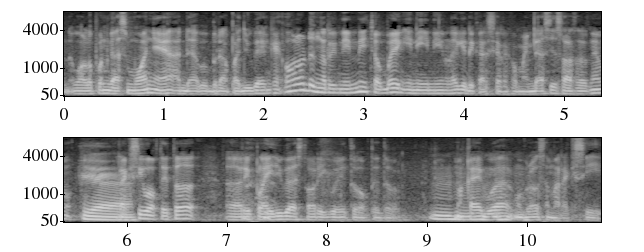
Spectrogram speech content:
walaupun nggak semuanya ya ada beberapa juga yang kayak oh lo dengerin ini coba yang ini ini lagi dikasih rekomendasi salah satunya Iya. Rexi waktu itu eh, reply juga story gue itu waktu itu Mhm. makanya gue ngobrol sama Rexi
